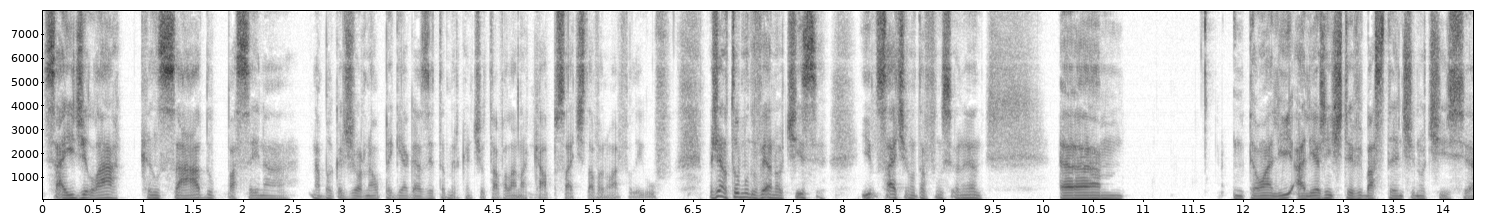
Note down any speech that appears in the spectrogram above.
Saí de lá cansado, passei na, na banca de jornal, peguei a Gazeta Mercantil, tava lá na capa, o site estava no ar, falei, ufa. Imagina, todo mundo vê a notícia e o site não tá funcionando. Ahn, então ali, ali a gente teve bastante notícia,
